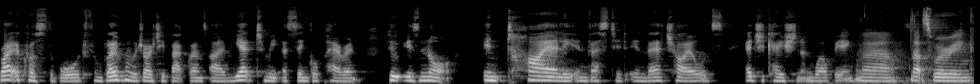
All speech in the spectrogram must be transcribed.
right across the board from global majority backgrounds. I have yet to meet a single parent who is not entirely invested in their child's education and well-being. Wow, that's worrying.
